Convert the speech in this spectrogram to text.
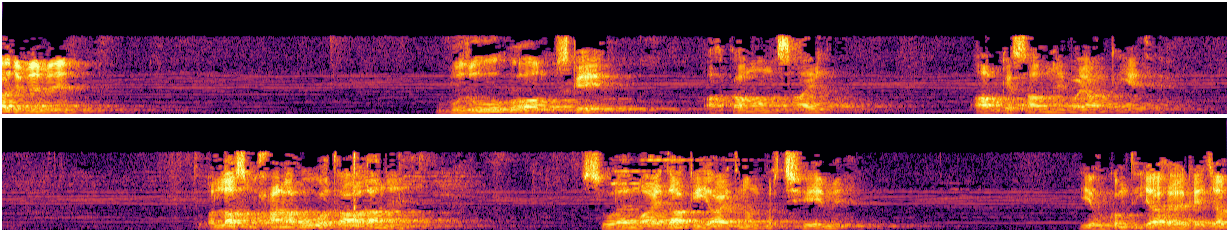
جمعے میں وضو اور اس کے احکام و مسائل آپ کے سامنے بیان کیے تھے۔ تو اللہ سبحانہ و تعالی نے سورہ معدہ کی آیت نمبر چھ میں۔ یہ حکم دیا ہے کہ جب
